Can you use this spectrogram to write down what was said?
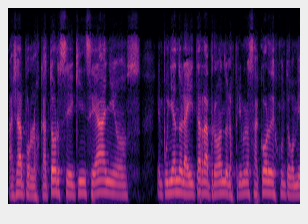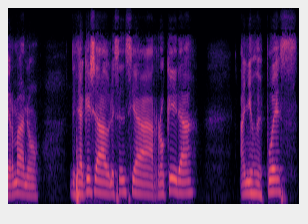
allá por los 14, 15 años, empuñando la guitarra, probando los primeros acordes junto con mi hermano. Desde aquella adolescencia rockera, años después,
